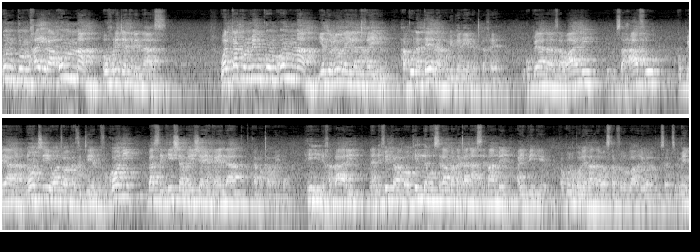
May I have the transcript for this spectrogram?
kuntum khaira umma ukhrijat linnas waltakun minkum umma yad'una ila alkhair, hakuna tena kulingania katika khair, kupeana zawadi, misahafu, kupeana noti, watu wakazitia mifukoni, basi kisha maisha yakaenda kama kawaida. Hii ni hatari na ni fikra ambayo kila Muislamu atakana asimame aipinge. Aqulu qawli hadha wa astaghfirullah li wa lakum muslimin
